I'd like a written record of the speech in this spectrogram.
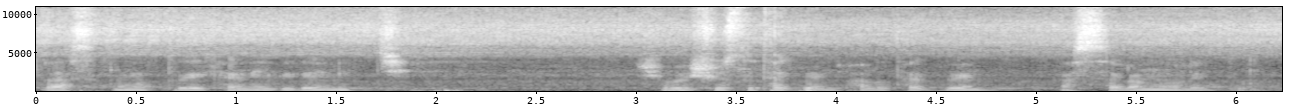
তো আজকের মতো এখানেই বিদায় নিচ্ছি। সবাই সুস্থ থাকবেন, ভালো থাকবেন। আসসালামু আলাইকুম।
